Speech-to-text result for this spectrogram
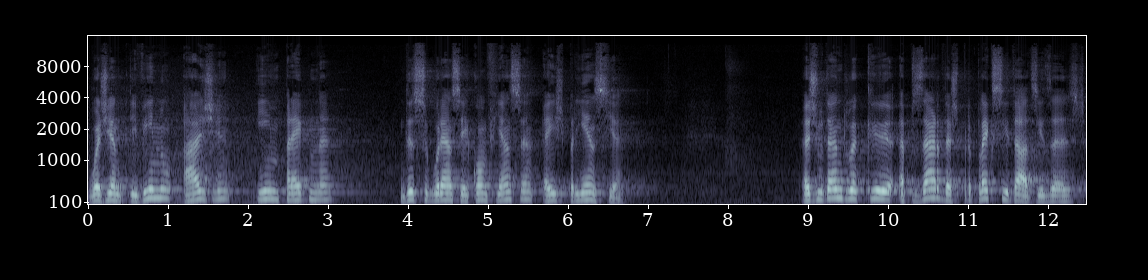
O agente divino age e impregna de segurança e confiança a experiência, ajudando a que, apesar das perplexidades e das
